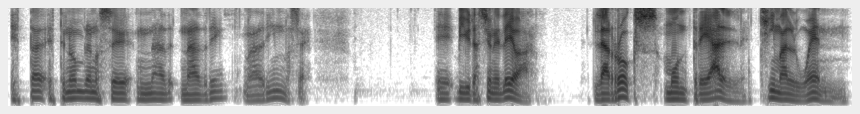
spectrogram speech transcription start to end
este nombre no sé, Nadrin, no sé. Eh, Vibración Eleva, La Rox, Montreal, Chimalwen,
